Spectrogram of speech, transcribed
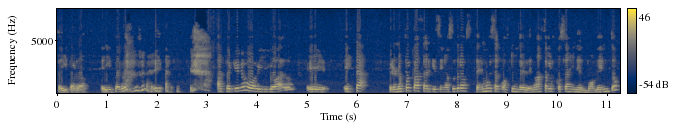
Pedí perdón, pedí perdón. Hasta que no voy y lo hago, eh, está. Pero no puede pasar que si nosotros tenemos esa costumbre de no hacer las cosas en el momento,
